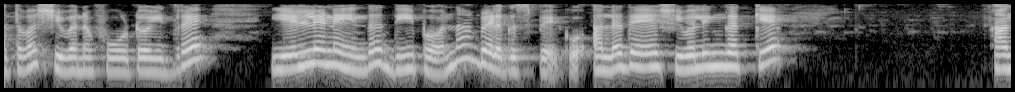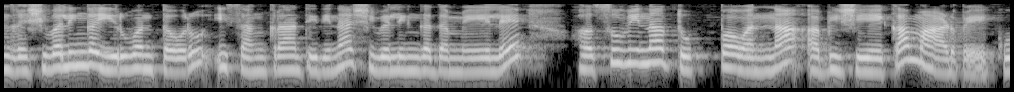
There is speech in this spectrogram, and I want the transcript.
ಅಥವಾ ಶಿವನ ಫೋಟೋ ಇದ್ದರೆ ಎಳ್ಳೆಣ್ಣೆಯಿಂದ ದೀಪವನ್ನು ಬೆಳಗಿಸ್ಬೇಕು. ಅಲ್ಲದೆ ಶಿವಲಿಂಗಕ್ಕೆ, ಅಂದರೆ ಶಿವಲಿಂಗ ಇರುವಂಥವರು ಈ ಸಂಕ್ರಾಂತಿ ದಿನ ಶಿವಲಿಂಗದ ಮೇಲೆ ಹಸುವಿನ ತುಪ್ಪವನ್ನು ಅಭಿಷೇಕ ಮಾಡಬೇಕು.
